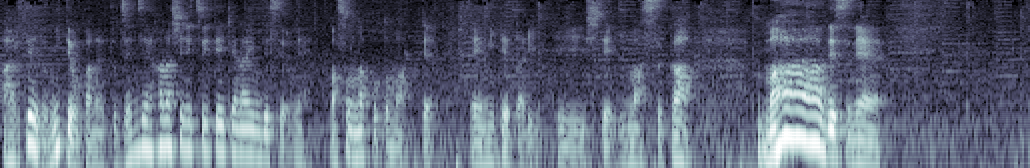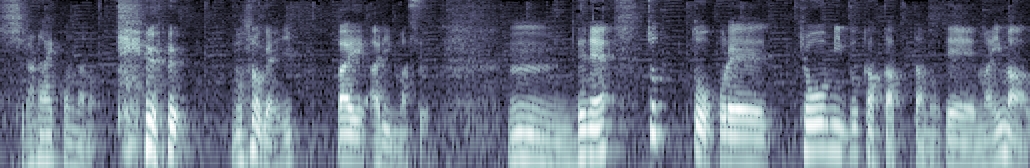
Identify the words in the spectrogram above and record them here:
ある程度見ておかないと全然話についていけないんですよね、まあ、そんなこともあって、え、見てたりしていますがまあですね知らないこんなの っていうものがいっぱいあります。うんでねちょっとこれ興味深かったので、まあ、今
